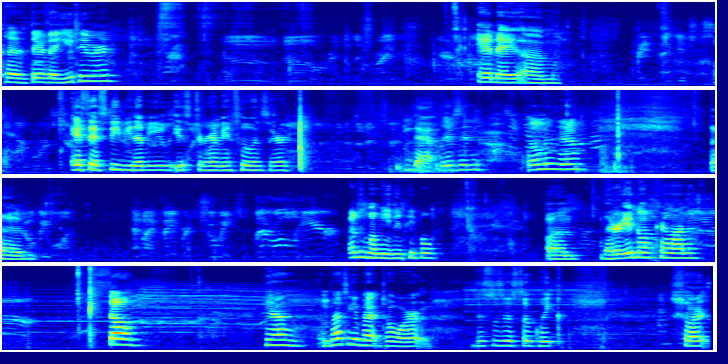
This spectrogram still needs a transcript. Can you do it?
Because there's a YouTuber and a um, SSBBW Instagram influencer that lives in Wilmington. Um, I just want to meet new people um, that are in North Carolina. So, yeah, I'm about to get back to work. This was just a quick short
